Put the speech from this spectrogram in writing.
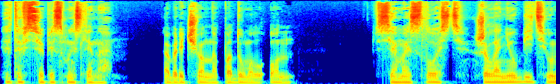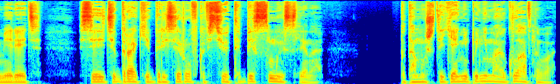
«Это все бессмысленно», — обреченно подумал он. «Вся моя злость, желание убить и умереть, все эти драки и дрессировка — все это бессмысленно. Потому что я не понимаю главного.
